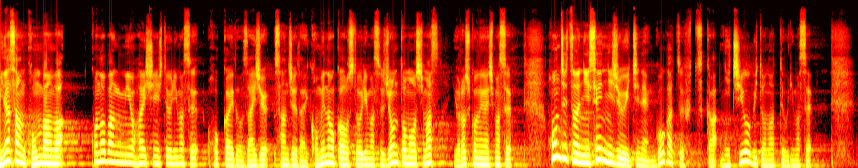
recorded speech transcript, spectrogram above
皆さんこんばんは。この番組を配信しております北海道在住30代米農家をしておりますジョンと申します。よろしくお願いします。本日は2021年5月2日日曜日となっております。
